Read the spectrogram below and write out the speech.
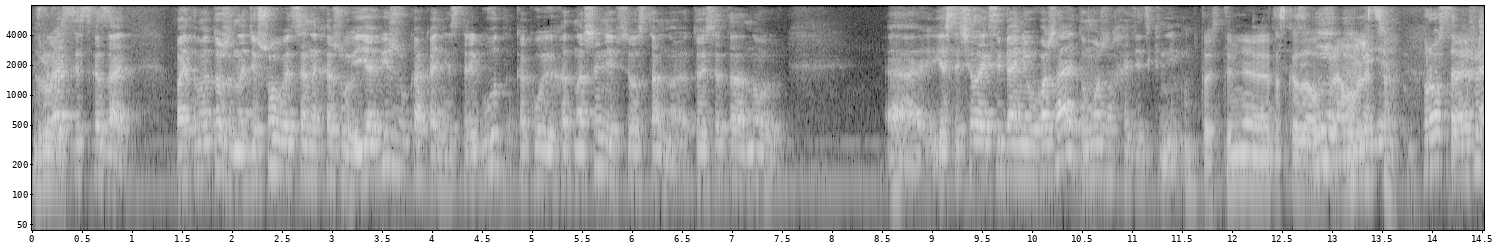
Дружить. здрасте сказать. Поэтому я тоже на дешевые цены хожу. И я вижу, как они стригут, какое их отношение и все остальное. То есть это, ну, если человек себя не уважает, то можно ходить к ним. То есть ты мне это сказал Не, прямо не, в лицо? Просто Да, я шучу,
